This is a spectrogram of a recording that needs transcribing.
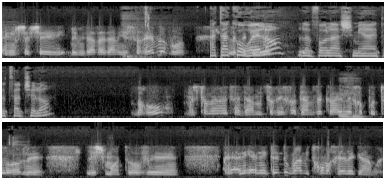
אני חושב שבמידה ואדם יסרב לבוא... אתה קורא לו לבוא להשמיע את הצד שלו? ברור, מה זאת אומרת? אדם צריך, אדם זכאי לחפותו, ל- לשמו הטוב. אה, אני, אני אתן דוגמה מתחום אחר לגמרי.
